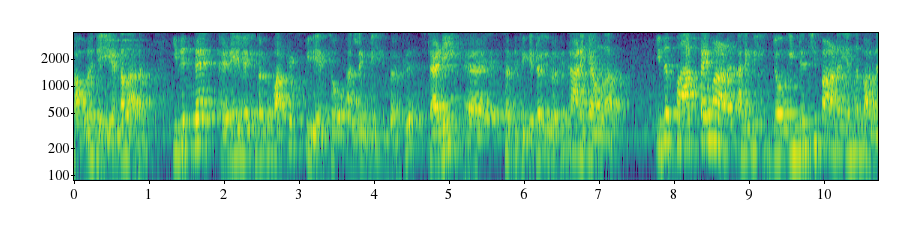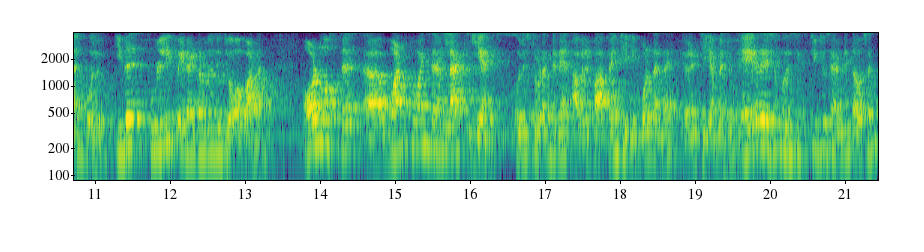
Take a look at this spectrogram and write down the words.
cover ചെയ്യേണ്ടതാണ്. ഇതിന്റെ ഇടയിൽ ഇവർക്ക് വർക്ക് എക്സ്പീരിയൻസോ അല്ലെങ്കിൽ ഇവർക്ക് സ്റ്റഡി സർട്ടിഫിക്കറ്റോ ഇവർക്ക് കാണിക്കാവുന്നതാണ്. ഇത് പാർട്ട് ടൈം ആണ് അല്ലെങ്കിൽ ജോ ഇന്റേൺഷിപ്പ് ആണ് എന്ന് പറഞ്ഞാൽ പോലും ഇത് ഫുള്ളി പെയ്ഡ് ആയിട്ടുള്ള ഒരു ജോബാണ് almost one point seven lakh yen ഒരു സ്റ്റുഡന്റിന് അവർ പാർട്ട് ടൈം ചെയ്യുമ്പോൾ തന്നെ ഏൺ ചെയ്യാൻ പറ്റും. ഏകദേശം ഒരു sixty to seventy thousand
